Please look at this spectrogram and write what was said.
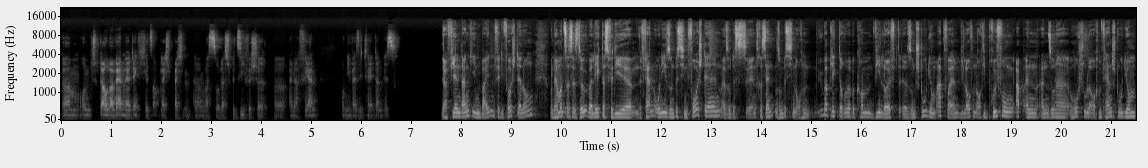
Ähm, und darüber werden wir, denke ich, jetzt auch gleich sprechen, äh, was so das Spezifische äh, einer Fernuniversität dann ist. Ja, vielen Dank Ihnen beiden für die Vorstellung. Und wir haben uns das jetzt so überlegt, dass wir die äh, Fernuni so ein bisschen vorstellen, also dass Interessenten so ein bisschen auch einen Überblick darüber bekommen, wie läuft äh, so ein Studium ab, vor allem wie laufen auch die Prüfungen ab an, an so einer Hochschule, auch im Fernstudium.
